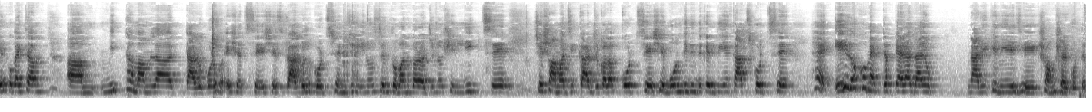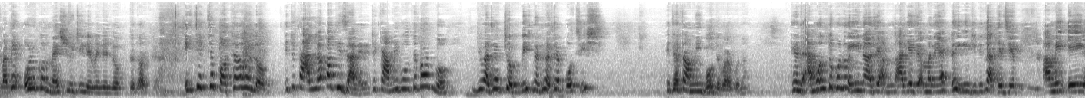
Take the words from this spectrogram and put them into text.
এরকম একটা মিথ্যা মামলা তার উপর এসেছে, সে স্ট্রাগল করছেন যে ইনোসেন্ট প্রমাণ করার জন্য সে লিখছে, সে সামাজিক কার্যকলাপ করছে, সে বন্দিনীদেরকে দিয়ে কাজ করছে। হ্যাঁ এইরকম একটা প্যারাদায়ক নারীকে নিয়ে যে সংসার করতে পারবে, ওরকম ম্যাচুরিটি লেভেলের লোক তো দরকার। এইটা একটা কথা হলো, এটা তো আল্লাহ পাকি জানেন এটা কি আমি বলতে পারব? দু হাজার চব্বিশ না দু হাজার পঁচিশ? এটা তো আমি বলতে পারব না। কারণ এমন তো কোনো ই না যে আগে যে- মানে একটা ই যদি থাকে যে, আমি এই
